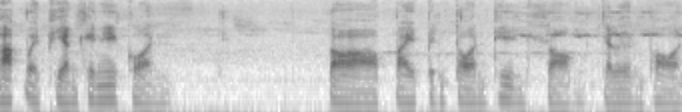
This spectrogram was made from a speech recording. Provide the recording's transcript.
พักไว้เพียงแค่นี้ก่อน ต่อไปเป็นตอนที่สองเจริญพร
